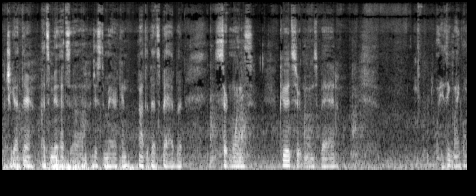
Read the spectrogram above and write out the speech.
What you got there? That's that's uh, just American. Not that that's bad, but certain ones good, certain ones bad. What do you think, Michael?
